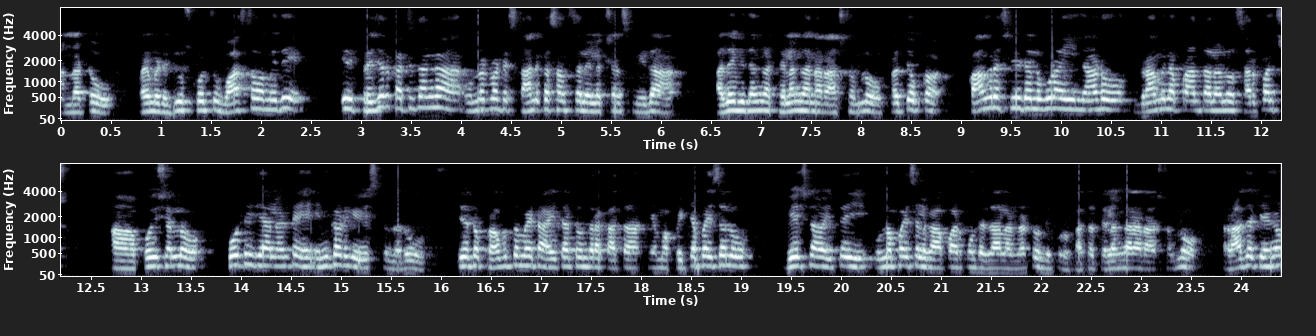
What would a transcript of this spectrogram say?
అన్నట్టు మనం ఇటు చూసుకోవచ్చు. వాస్తవం ఇది. ఇది ప్రెజర్ ఖచ్చితంగా ఉన్నటువంటి స్థానిక సంస్థల ఎలక్షన్స్ మీద అదే విధంగా తెలంగాణ రాష్ట్రంలో ప్రతి ఒక్క కాంగ్రెస్ లీడర్లు కూడా ఈనాడు గ్రామీణ ప్రాంతాలలో సర్పంచ్ పొజిషన్లో పోటీ చేయాలంటే వెనుకడుగు వేస్తున్నారు. ఇదొక ప్రభుత్వం అయితే అయితట్టుందర కథ. ఏమో పెట్టే పైసలు వేసిన అయితే ఉన్న పైసలు కాపాడుకుంటే చాలన్నట్టు ఉంది ఇప్పుడు కథ. తెలంగాణ రాష్ట్రంలో రాజకీయంగా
